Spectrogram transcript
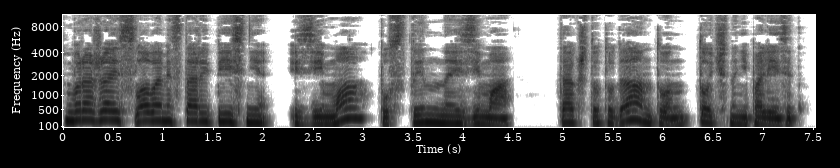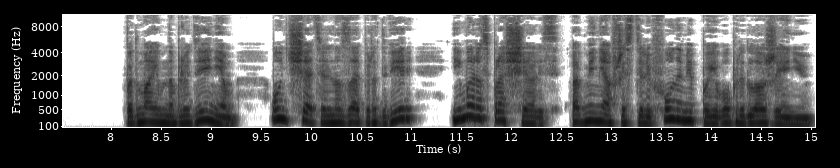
выражаясь словами старой песни, «Зима, пустынная зима», так что туда Антон точно не полезет. Под моим наблюдением он тщательно запер дверь, и мы распрощались, обменявшись телефонами по его предложению.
